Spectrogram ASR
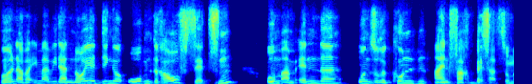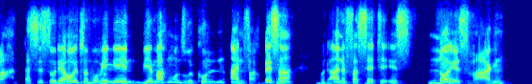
wollen aber immer wieder neue Dinge obendrauf setzen, um am Ende unsere Kunden einfach besser zu machen. Das ist so der Horizont, wo wir hingehen. Wir machen unsere Kunden einfach besser. Und eine Facette ist neues Wagen.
